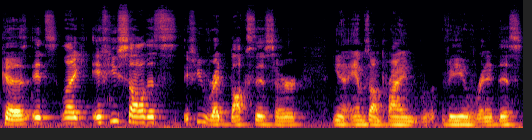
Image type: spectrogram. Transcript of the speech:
because it's like if you saw this, if you red box this or you know Amazon Prime Video rented this,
